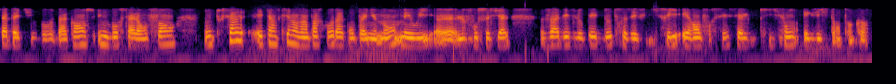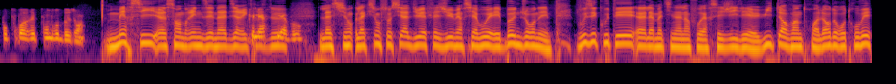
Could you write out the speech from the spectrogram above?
ça peut être une bourse de vacances, une bourse à l'enfant. Donc tout ça est inscrit dans un parcours d'accompagnement, mais oui, euh, le Fonds social va développer d'autres épiceries et renforcer celles qui sont existantes encore pour pouvoir répondre aux besoins. Merci euh, Sandrine Zena, directrice de l'action sociale du FSJU. Merci à vous et bonne journée. Vous écoutez euh, la matinale info RCJ, il est 8h23, l'heure de retrouver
